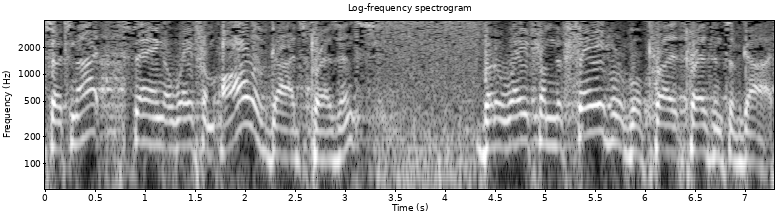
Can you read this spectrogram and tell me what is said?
So it's not saying away from all of God's presence, but away from the favorable presence of God.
